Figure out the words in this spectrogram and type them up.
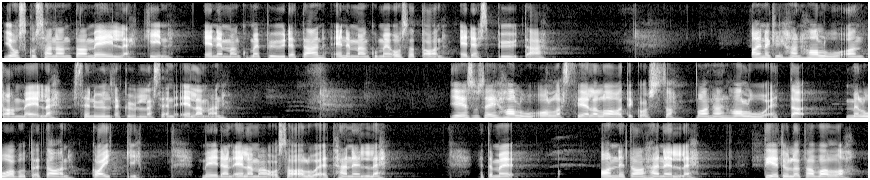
joskus hän antaa meillekin enemmän kuin me pyydetään, enemmän kuin me osataan edes pyytää. Ainakin hän haluaa antaa meille sen yltäkylläisen elämän. Jeesus ei halua olla siellä laatikossa, vaan hän haluaa, että me luovutetaan kaikki meidän elämäosa-alueet hänelle. Että me annetaan hänelle tietyllä tavalla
